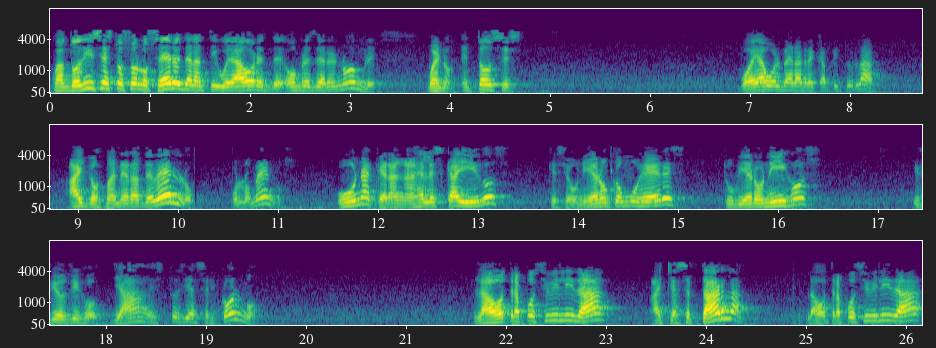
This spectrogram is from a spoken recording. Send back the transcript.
cuando dice estos son los héroes de la antigüedad, hombres de renombre, bueno, entonces, voy a volver a recapitular. Hay dos maneras de verlo, por lo menos. Una, que eran ángeles caídos, que se unieron con mujeres, tuvieron hijos, y Dios dijo, ya, esto ya es el colmo. La otra posibilidad hay que aceptarla. La otra posibilidad,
